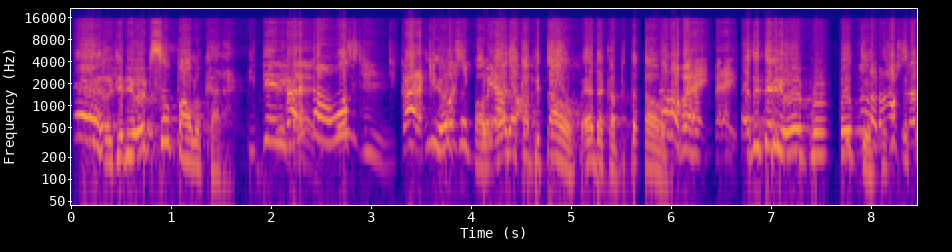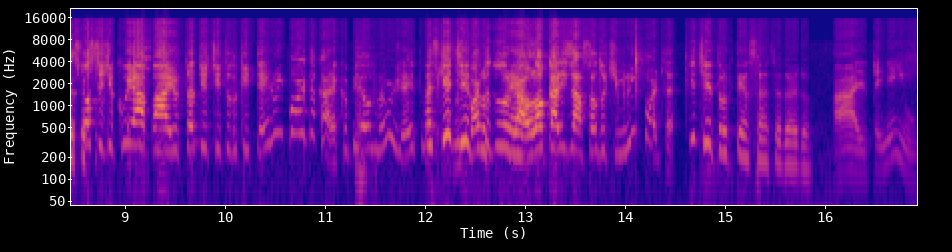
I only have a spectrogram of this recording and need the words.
É, o interior de São Paulo, cara. Interior Cara, da onde? Cara, que Interior de fosse São de Paulo. É Cuiabá. da capital? É da capital? Não, peraí, peraí. É do interior, pronto. Se o Santos fosse de Cuiabá e o tanto de título que tem, não importa, cara. É campeão do mesmo jeito. Mas que não título importa do lugar. A localização do time não importa. Que título que tem o Santos, Eduardo? Ah, não tem nenhum.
